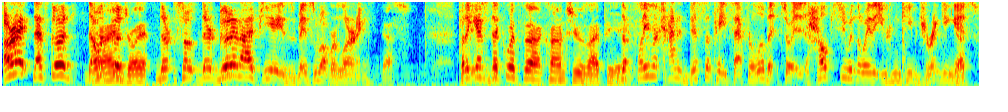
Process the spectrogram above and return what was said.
All right, that's good. That Yeah, one's I good. enjoy it. They're, so they're good at IPAs. Is basically what we're learning. Yes. But again, Stick the, with uh, Clown Shoes IPA. the flavor kind of dissipates after a little bit, so it helps you in the way that you can keep drinking it, Yes.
